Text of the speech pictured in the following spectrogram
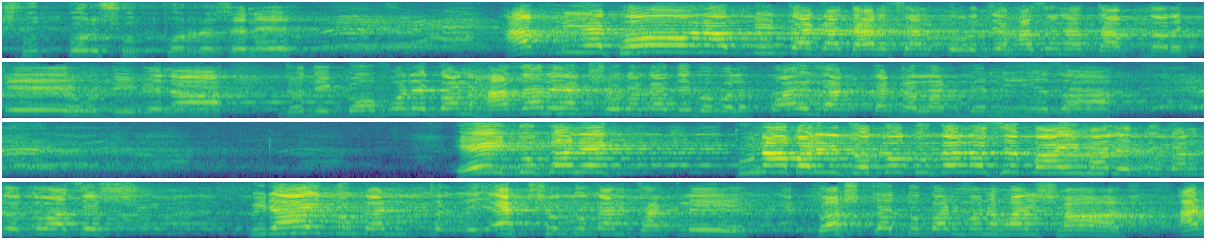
সুৎখোর সুৎখোর রেছেনে আপনি এখন আপনি টাকা ধারসান করছে হাসানাত আপনার কেউ দিবে না। যদি গোপনে কোন হাজার একশো টাকা দিবে বলে, কয় লাখ টাকা লাগবে, নিয়ে যা। এই দোকানে কুনাবাড়ির যত দোকান আছে, বাইমালের দোকান যত আছে, প্রায় দোকান, একশো দোকান থাকলে দশটা দোকান মনে হয় সব, আর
